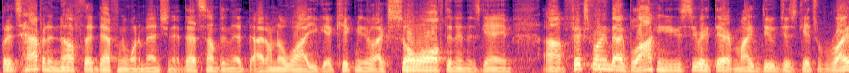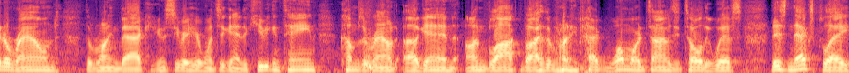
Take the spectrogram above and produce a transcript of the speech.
but it's happened enough that I definitely want to mention it. That's something that I don't know why you get kick meter like so often in this game. Um, fixed running back blocking, you can see right there, my dude just gets right around the running back. You can see right here once again, the QB contain comes around again, unblocked by the running back one more time as he totally whiffs. This next play,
